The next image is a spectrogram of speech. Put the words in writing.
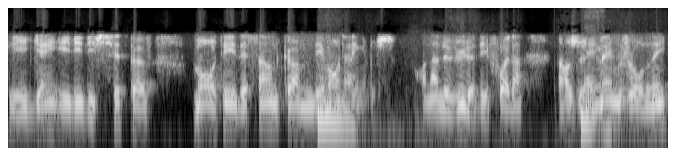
les gains et les déficits peuvent monter et descendre comme des hmm. montagnes russes. On en a vu là, des fois dans, dans une même journée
